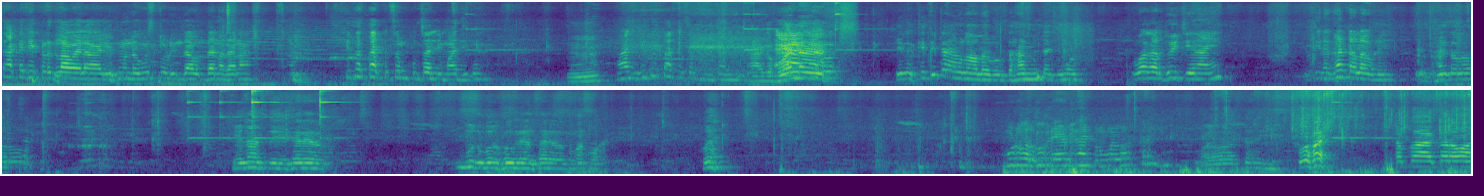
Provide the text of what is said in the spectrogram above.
ताकद इकडे लावायला आली म्हणलं ऊस तोडून जाऊन दाना दाना तिथं ताकद संपून चालली माझी काय हम्म. माझी किती ताकद संपून चालली. अगं होय ना. तिने किती टाइम लावला बघ दहा मिनिटाची मग. वगार धुईचे नाही. तिने घंटा लावले. एक घंटा लावलो. हे जाणते शरीर बुटभर खोगऱ्यान शरीराचा मासवा होय मुठभर घुगरे एवढी नाही पण वळवळ करायची. वळवळ करायची. होय आता काय करावा?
